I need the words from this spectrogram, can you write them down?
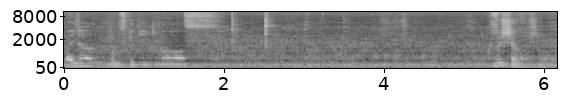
はいじゃあ盛り付けていきます。崩しちゃうかもしれない。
